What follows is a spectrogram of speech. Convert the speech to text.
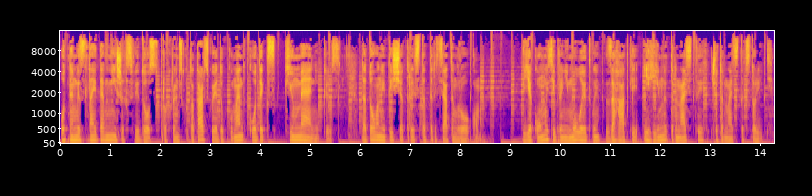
Одним із найдавніших свідоцтв про кримсько-татарську є документ Кодекс Кюменікус, датований 1330 роком, в якому зібрані молитви, загадки і гімни 13-14 століть.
